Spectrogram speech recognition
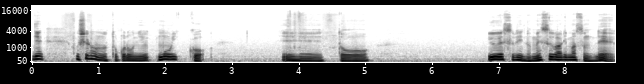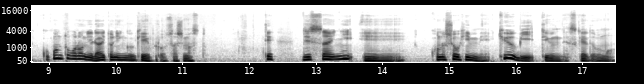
で後ろのところにもう一個えー、っと USB のメスがありますんでここのところにライトニングケーブルを挿しますと。で実際に、えー、この商品名キュービーっていうんですけれども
